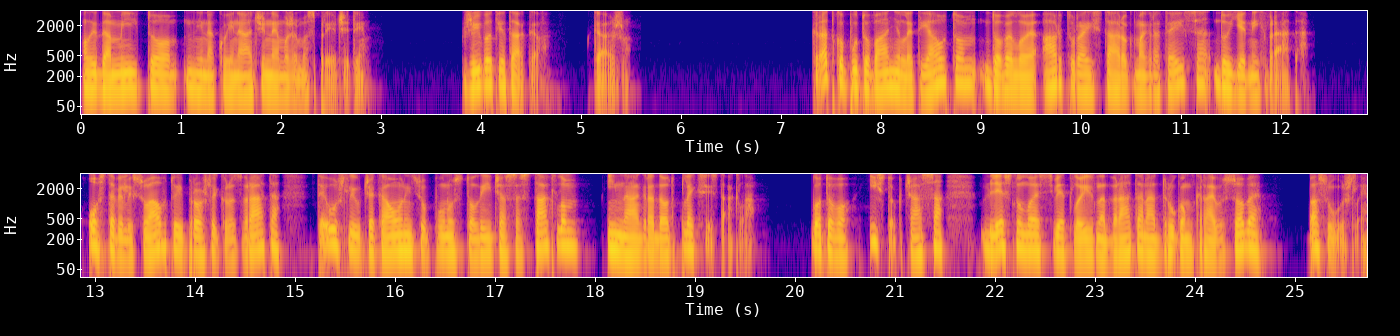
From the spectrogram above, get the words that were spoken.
ali da mi to ni na koji način ne možemo spriječiti. Život je takav, kažu. Kratko putovanje leti autom dovelo je Artura i starog Magratejsa do jednih vrata. Ostavili su auto i prošli kroz vrata, te ušli u čekaonicu punu stolića sa staklom i nagrada od pleksi stakla. Gotovo istog časa bljesnulo je svjetlo iznad vrata na drugom kraju sobe, pa su ušli.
